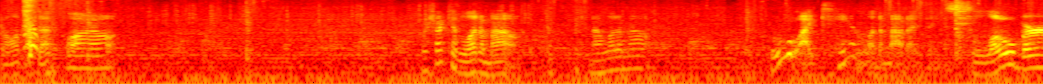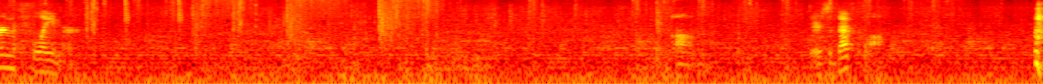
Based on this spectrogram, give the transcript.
Let the death claw out. Wish I could let him out. Can I let him out? Ooh, I can let him out, I think. Slow burn flamer. Um, there's a death claw.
